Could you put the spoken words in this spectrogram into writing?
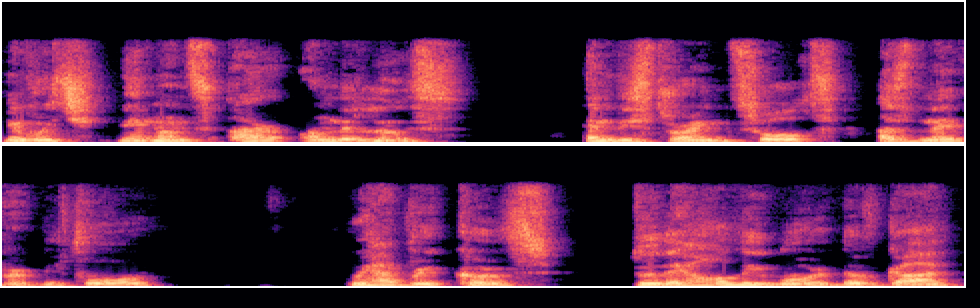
in which demons are on the loose and destroying souls as never before, we have recourse to the holy word of God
